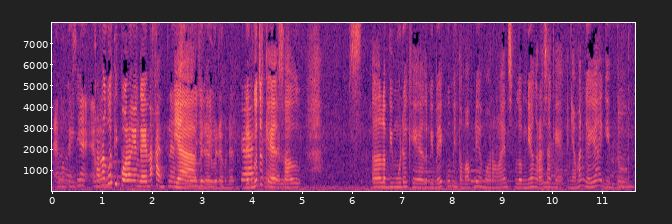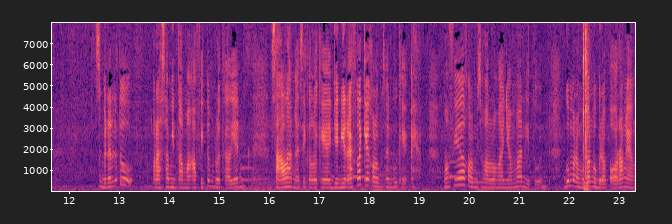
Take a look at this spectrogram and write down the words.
Emang kayaknya emang- karena gue tipe orang yang gak enakan. Nah, ya sama gue juga benar gitu. benar benar Ya, dan gue tuh iya, kayak benar. selalu eh, lebih mudah kayak lebih baik gue minta maaf deh sama orang lain sebelum dia ngerasa kayak nyaman gak ya? gitu. Sebenarnya tuh rasa minta maaf itu menurut kalian salah nggak sih? Kalau kayak jadi refleks ya kalau misalnya gue kayak eh maaf ya kalau misalkan lo nggak nyaman gitu. Gue menemukan beberapa orang yang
